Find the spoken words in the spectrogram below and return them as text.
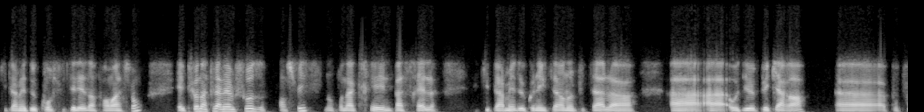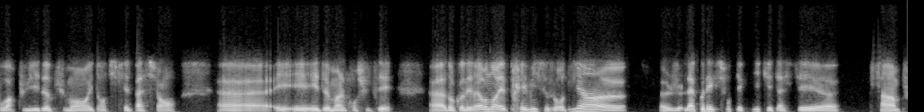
qui permet de consulter les informations. Et puis on a fait la même chose en Suisse, donc on a créé une passerelle qui permet de connecter un hôpital à, à, à, au DEP CARA, euh, pour pouvoir publier des documents, identifier le patient euh, et, demain le consulter. Euh, donc on est vraiment dans les prémices aujourd'hui. Hein, la connexion technique est assez simple,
